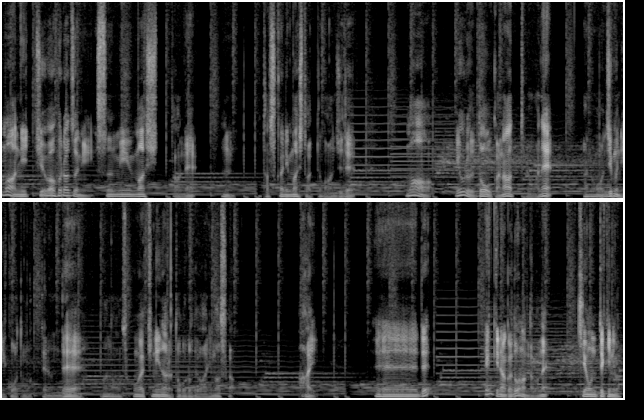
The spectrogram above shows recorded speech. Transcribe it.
まあ日中は降らずに済みましたね。うん。助かりましたって感じで。まあ夜どうかなっていうのがね、あの、ジムに行こうと思ってるんで、あの、そこが気になるところではありますが。はい。えー、で、天気なんかどうなんだろうね。基本的には。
